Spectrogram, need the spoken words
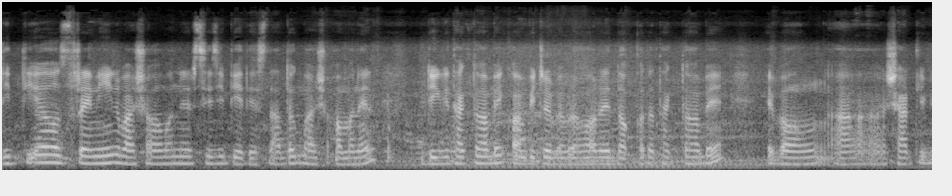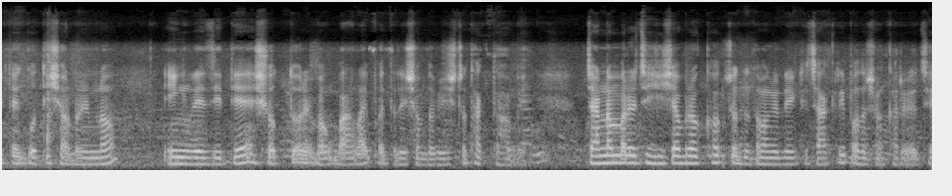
দ্বিতীয় শ্রেণির বা সমমানের সিজিপিএতে স্নাতক বা সমমানের ডিগ্রি থাকতে হবে, কম্পিউটার ব্যবহারে দক্ষতা থাকতে হবে এবং লিপিতে গতি সর্বনিম্ন, ইংরেজিতে সত্তর এবং বাংলায় পঁয়তাল্লিশ শব্দ বিশিষ্ট থাকতে হবে। চার নম্বরে হচ্ছে হিসাব রক্ষক, চোদ্দতম গ্রেডের একটি চাকরি, পদসংখ্যা রয়েছে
